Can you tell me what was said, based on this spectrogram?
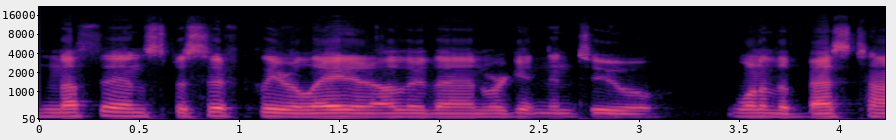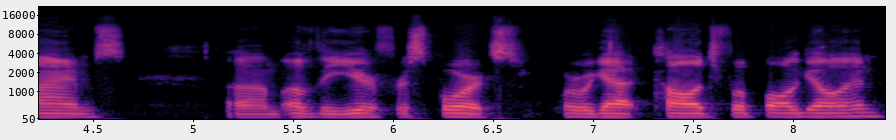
nothing specifically related other than we're getting into one of the best times um, of the year for sports, where we got college football going,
